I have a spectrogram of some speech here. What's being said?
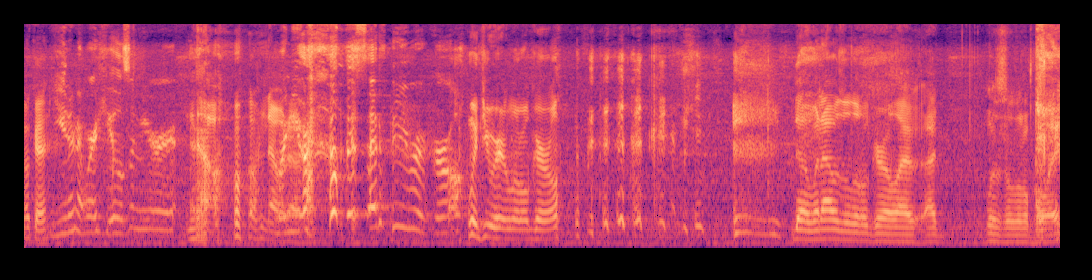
okay. You didn't wear heels when you were No, no, when no. you were I said when you were a girl. when you were a little girl. no, when I was a little girl, I, I was a little boy.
